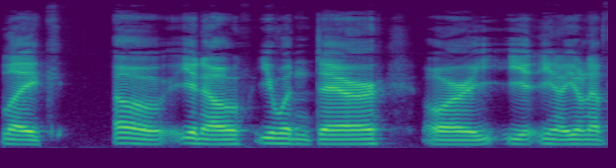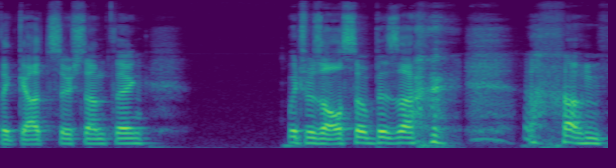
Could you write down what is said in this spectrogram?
like, "Oh, you know, you wouldn't dare or you, you know, you don't have the guts or something." which was also bizarre. um,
